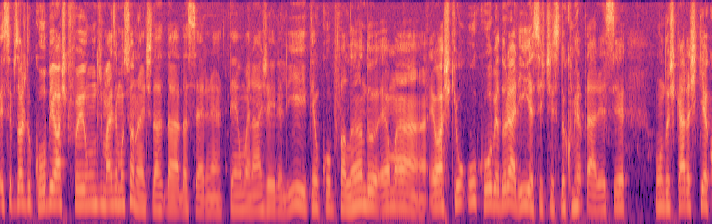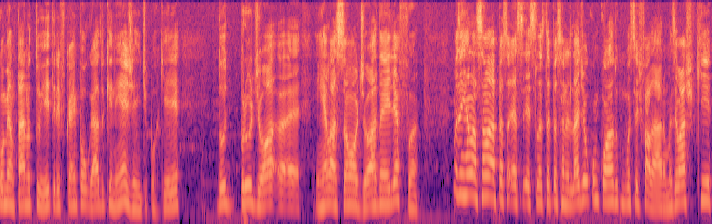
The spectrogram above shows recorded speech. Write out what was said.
esse episódio do Kobe eu acho que foi um dos mais emocionantes da, da, da série, né? Tem a homenagem a ele ali, tem o Kobe falando. É uma. Eu acho que o, o Kobe adoraria assistir esse documentário. Ia ser um dos caras que ia comentar no Twitter e ficar empolgado que nem a gente, porque do, pro jo é, em relação ao Jordan, ele é fã. Mas em relação a esse lance da personalidade, eu concordo com o que vocês falaram, mas eu acho que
